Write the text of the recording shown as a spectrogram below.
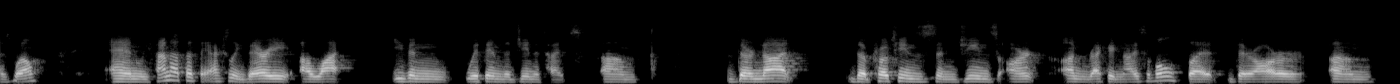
as well. And we found out that they actually vary a lot, even within the genotypes. Um, they're not, the proteins and genes aren't unrecognizable, but there are, um,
